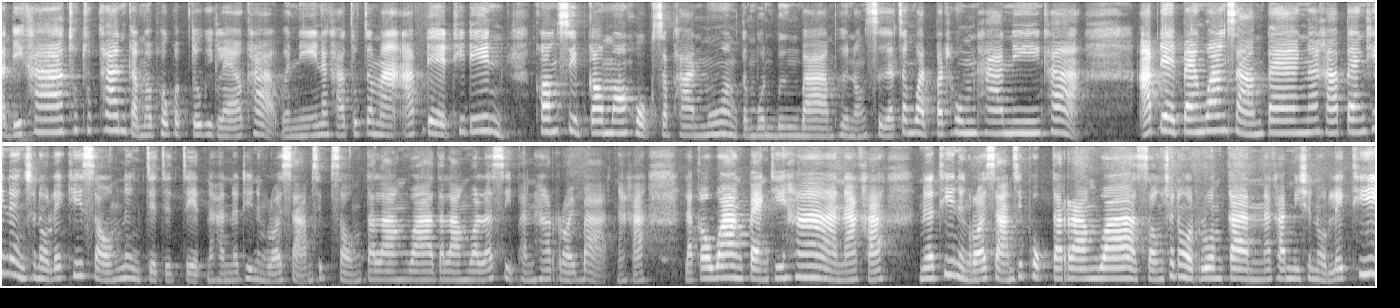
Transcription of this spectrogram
วัสดีค่ะทุกๆทท่านกลับมาพบกับตุ๊กอีกแล้วค่ะ วันนี้นะคะ ตุ๊กจะมาอัปเดตที่ดินคลอง 10กม6สะพานม่วงตำบลบึงบามอำเภอหนองเสือจังหวัดปทุมธานีค่ะ อัปเดตแปลงว่าง 3 แปลงนะคะ แปลงที่1โฉนดเลขที่ 21777 นะคะเนื้อที่ 132 ตารางวา ตารางวาละ 4,500 บาทนะคะ แล้วก็ว่างแปลงที่ 5 นะคะ เนื้อที่ 136 ตารางวา 2โฉนดรวมกันนะคะ มีโฉนดเลขที่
